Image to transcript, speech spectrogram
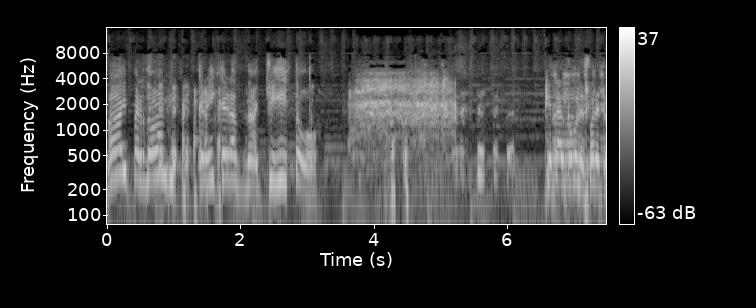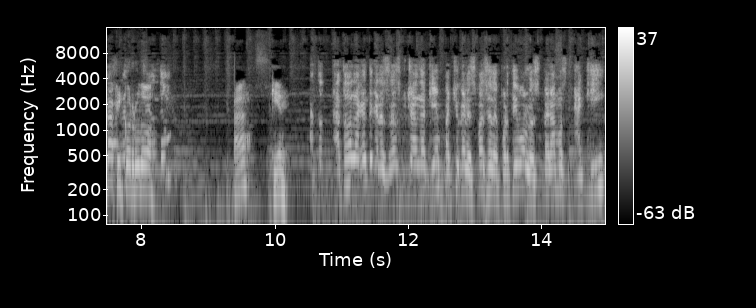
Ay, perdón, creí que eras Nachito. ¿Qué tal? ¿Cómo les fue de tráfico, Rudo? ¿Ah? ¿Quién? A, to- a toda la gente que nos está escuchando aquí en Pachuca, en Espacio Deportivo, los esperamos aquí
